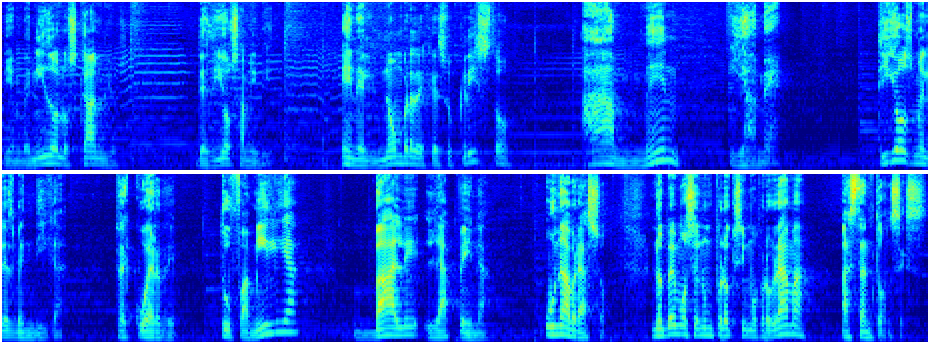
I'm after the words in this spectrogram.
Bienvenidos los cambios de Dios a mi vida. En el nombre de Jesucristo. Amén y amén. Dios me les bendiga. Recuerde, tu familia vale la pena. Un abrazo. Nos vemos en un próximo programa. Hasta entonces.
